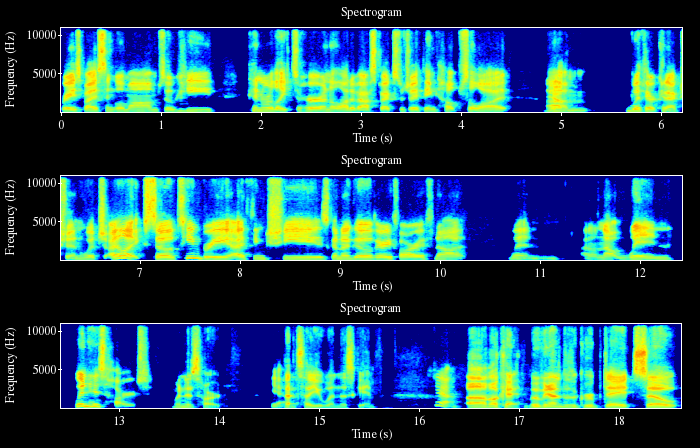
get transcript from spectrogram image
raised by a single mom, so Mhm. he can relate to her in a lot of aspects, which I think helps a lot Yeah. um, with their connection, which I like. So Team Brie, I think she's gonna go very far, if not win. I don't not win, win his heart. win his heart Yeah. that's how you win this game Yeah. Um, okay, moving on to the group date. So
